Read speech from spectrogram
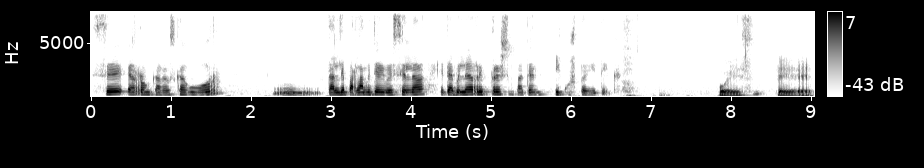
ze erronka dauzkagu hor, talde parlamentari bezala eta belarri pres baten ikuspegitik. pues eh,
